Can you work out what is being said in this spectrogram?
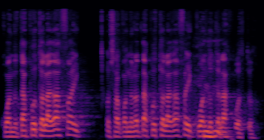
cuando te has puesto la gafa y, o sea, cuando no te has puesto la gafa y cuando te la has puesto.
